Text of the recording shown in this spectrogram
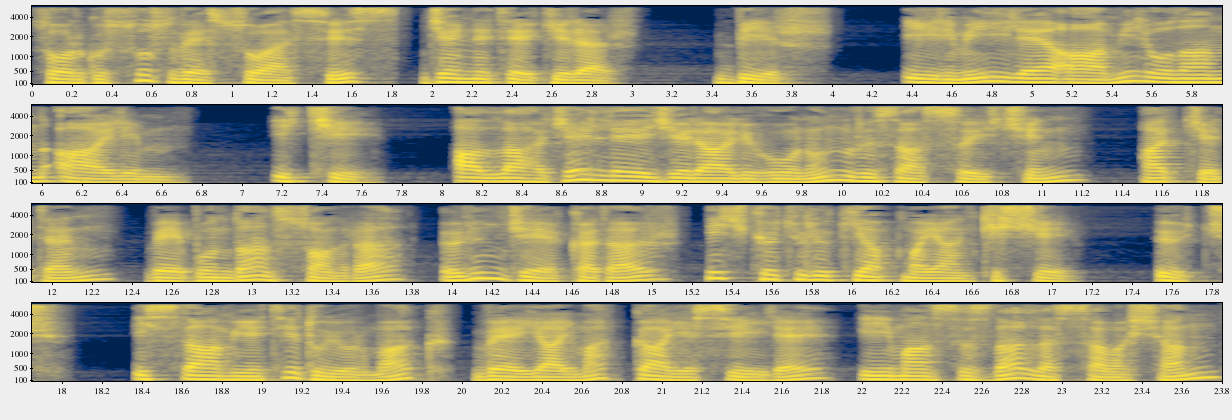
sorgusuz ve sualsiz cennete girer. 1. İlmiyle amil olan alim. 2. Allah Celle Celaluhu'nun rızası için hac eden ve bundan sonra ölünceye kadar hiç kötülük yapmayan kişi. 3. İslamiyeti duyurmak ve yaymak gayesiyle imansızlarla savaşan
